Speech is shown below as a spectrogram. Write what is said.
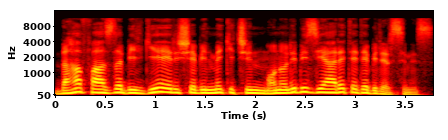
Daha fazla bilgiye erişebilmek için Monolib'i ziyaret edebilirsiniz.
